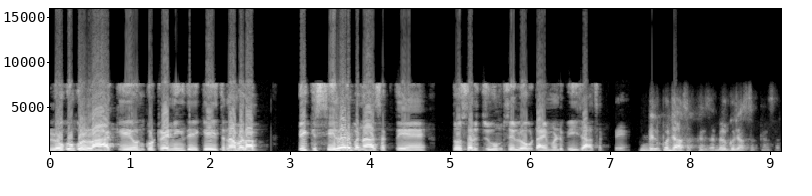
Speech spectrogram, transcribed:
लोगों को ला के उनको ट्रेनिंग दे के इतना बड़ा बिग सेलर बना सकते हैं तो सर जूम से लोग डायमंड भी जा सकते हैं। बिल्कुल जा सकते हैं सर बिल्कुल जा सकते हैं सर।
